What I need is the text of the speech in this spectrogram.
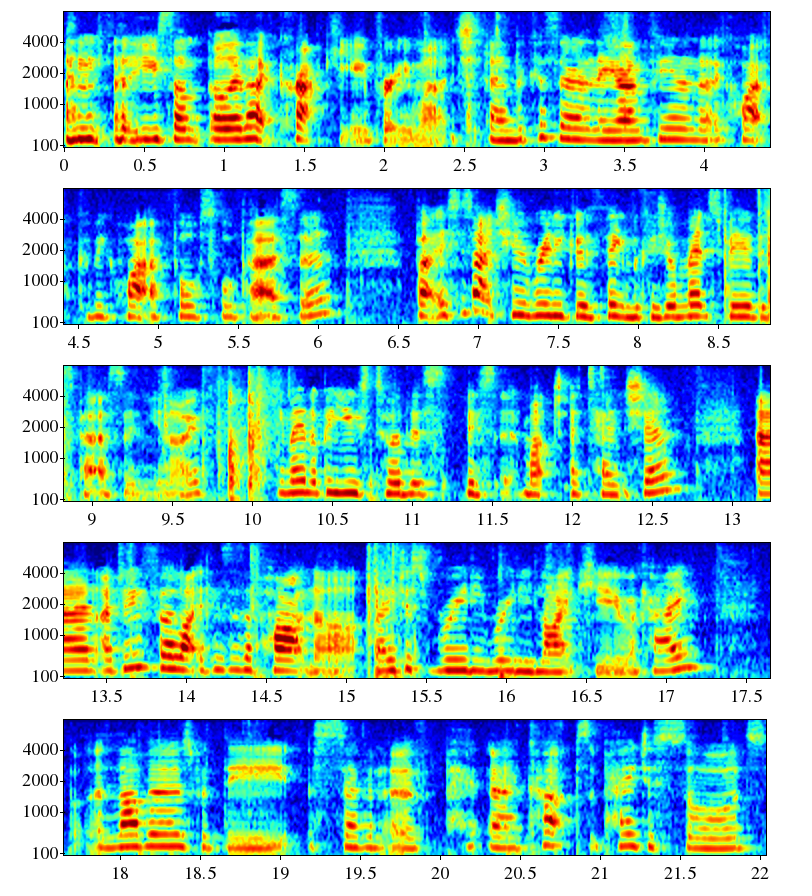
and you some or they like crack you pretty much. And because they're a Leo, I'm feeling that they quite could be quite a forceful person. But this is actually a really good thing because you're meant to be with this person, you know. You may not be used to this this much attention. And I do feel like this is a partner. They just really, really like you, okay? Got the lovers with the seven of uh, cups, page of swords,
